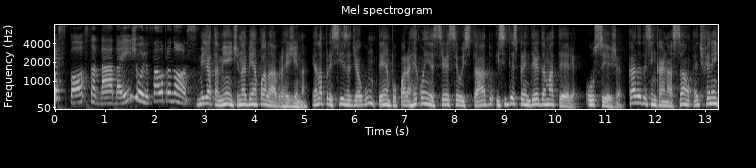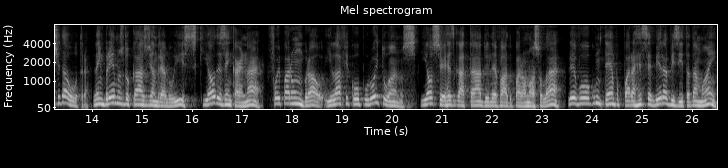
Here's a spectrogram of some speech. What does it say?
resposta dada, hein, Júlio? Fala para nós. Imediatamente não é bem a palavra, Regina. Ela precisa de algum tempo para reconhecer seu estado e se desprender da matéria. Ou seja, cada desencarnação é diferente da outra. Lembremos do caso de André Luiz, que ao desencarnar foi para um umbral e lá ficou por oito anos, e ao ser resgatado e levado para o nosso lar, levou algum tempo para receber a visita da mãe,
